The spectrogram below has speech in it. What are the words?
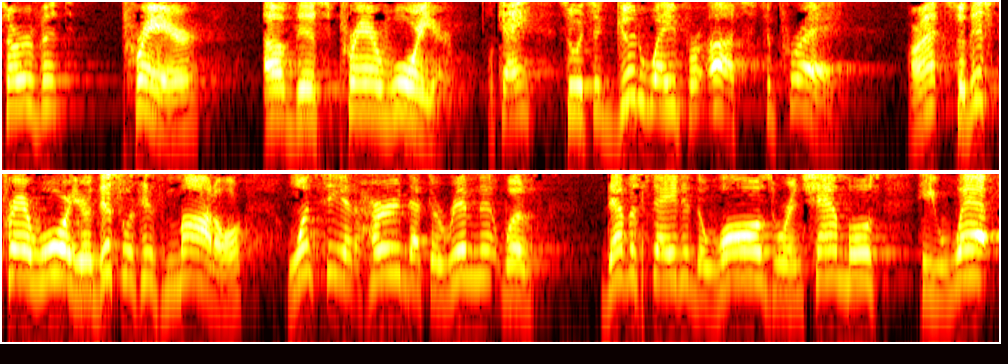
servant prayer of this prayer warrior. Okay? So it's a good way for us to pray. Alright? So this prayer warrior, this was his model. Once he had heard that the remnant was devastated. The walls were in shambles. He wept.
